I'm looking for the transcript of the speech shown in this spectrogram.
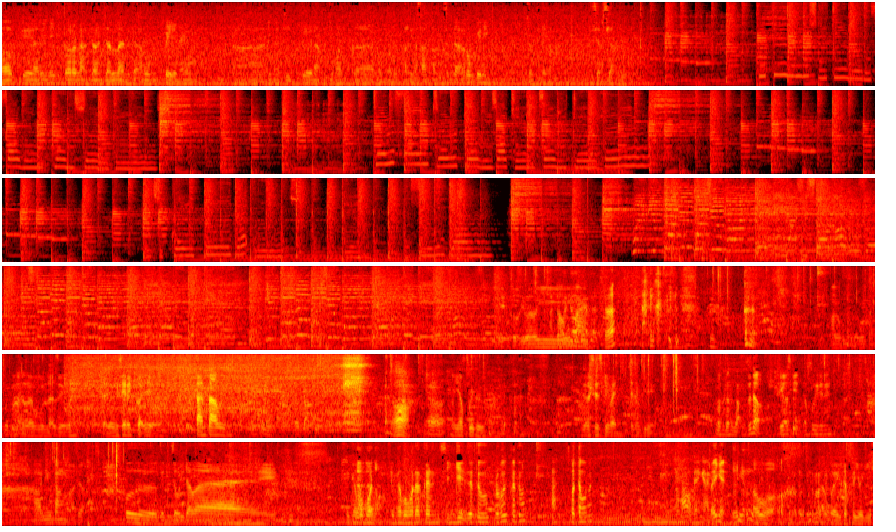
Okey, hari ni kita orang nak jalan-jalan dekat Rompe ni. Uh, dengan cerita nak pergi makan otak-otak dengan santap yang sedap Rompe ni. Jom kita tengok. Kita siap-siap dulu. Tok dia bagi. Atau rumah. Ha? Marah pula tak bongkar. Marah pula pun. Tak ada, saya rekod je. Tantau pun. Oh. Bagi apa tu? Dia rasa sikit man. Macam mana pergi dia? Oh, sudah sedap. Sedap? Tengok sikit apa dia ni. Ah, ni udang ni. Oh, ada. Apa kecoh lidah bhai. Dengan Dah, pemod dah, dah. dengan pemodalkan RM1 satu. Berapa satu? Ha? Sepatang berapa? Tak tahu, tak ingat. Tak ingat? Tak ingat? Allah. Tak apa, kita free bagi.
